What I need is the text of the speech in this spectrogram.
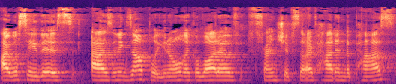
I will say this as an example, you know, like a lot of friendships that I've had in the past,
